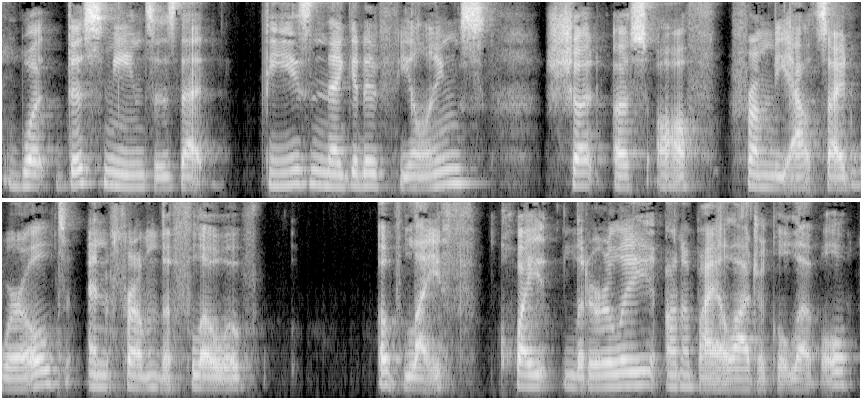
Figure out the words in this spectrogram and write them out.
What this means is that these negative feelings shut us off from the outside world and from the flow of of life quite literally on a biological level.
